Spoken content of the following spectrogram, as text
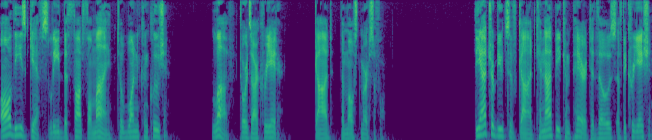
All these gifts lead the thoughtful mind to one conclusion love towards our Creator, God the Most Merciful. The attributes of God cannot be compared to those of the creation.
